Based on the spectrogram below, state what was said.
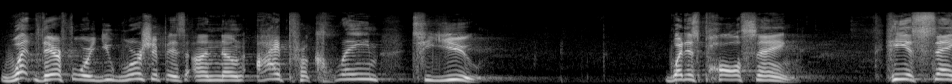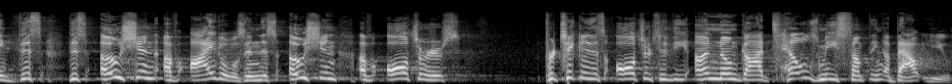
What therefore you worship is unknown, I proclaim to you. What is Paul saying? He is saying this, this ocean of idols and this ocean of altars particularly this altar to the unknown God, tells me something about you.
